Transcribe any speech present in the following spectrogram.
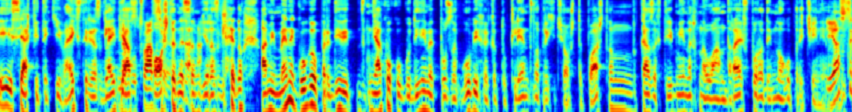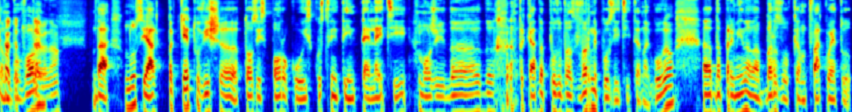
и всякакви такива екстри. Разгледайте, аз още не съм ги разгледал. Ами мене Google преди няколко години ме позагубиха като клиент, въпреки че още плащам. Казах ти, минах на OneDrive поради много причини. И аз така доволен. Тебе, да. Да, но сега пък ето виж този спор около изкуствените интелеци може да, да, така, да възвърне позициите на Google, да премина набързо към това, което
